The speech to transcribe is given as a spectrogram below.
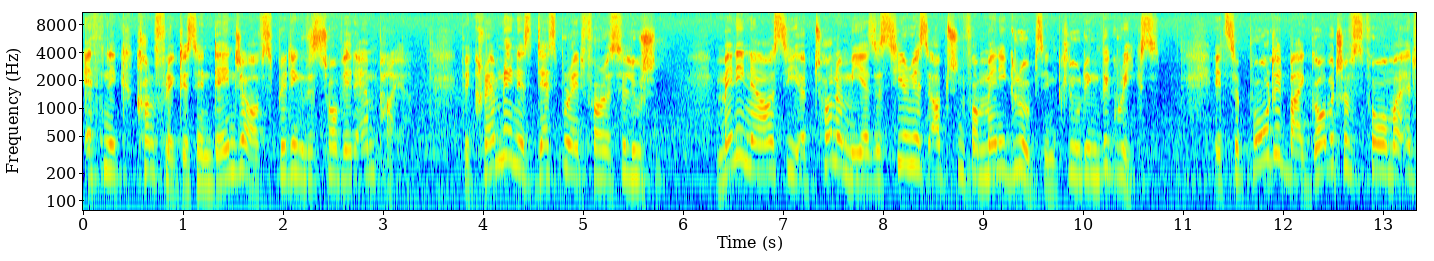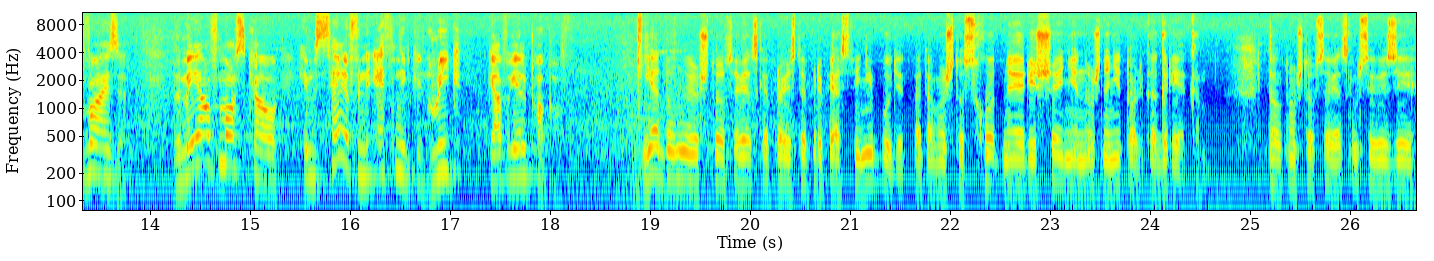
Ethnic conflict is in danger of splitting the Soviet Empire. The Kremlin is desperate for a solution. Many now see autonomy as a serious option for many groups, including the Greeks. It's supported by Gorbachev's former advisor, the mayor of Moscow, himself an ethnic Greek, Gavril Popov. Я думаю, что советское правительство препятствий не будет, потому что сходное решение нужно не только грекам. Дело в том, что в Советском Союзе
